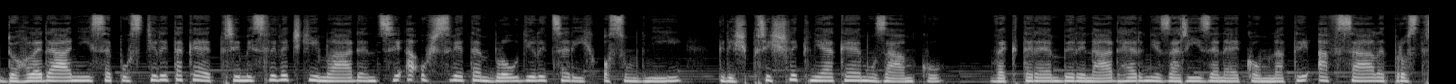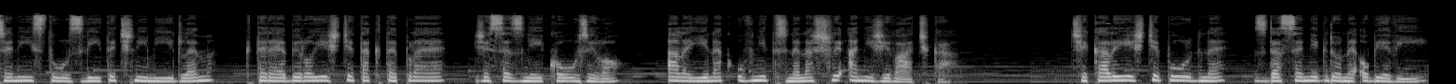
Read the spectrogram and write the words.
Do hledání se pustili také tři myslivečtí mládenci a už světem bloudili celých osm dní, když přišli k nějakému zámku, ve kterém byly nádherně zařízené komnaty a v sále prostřený stůl s výtečným jídlem, které bylo ještě tak teplé, že se z něj kouřilo, ale jinak uvnitř nenašli ani živáčka. Čekali ještě půl dne, zda se někdo neobjeví,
